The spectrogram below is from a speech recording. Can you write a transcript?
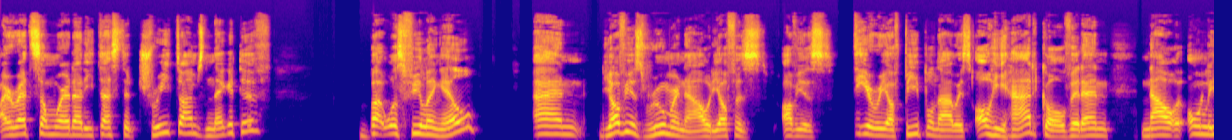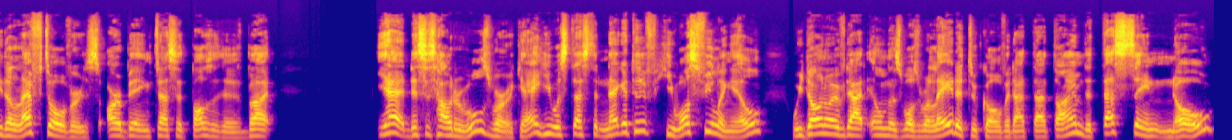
I read somewhere that he tested three times negative, but was feeling ill. And the obvious rumor now, the obvious obvious theory of people now is, oh, he had COVID and now only the leftovers are being tested positive. But yeah, this is how the rules work. Yeah, he was tested negative. He was feeling ill. We don't know if that illness was related to COVID at that time. The test saying no.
